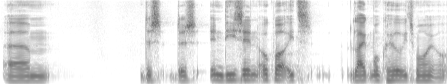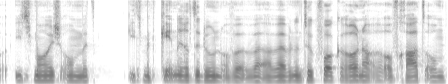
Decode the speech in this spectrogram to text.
Ehm, dus, dus in die zin ook wel iets, lijkt me ook heel iets, mooi, iets moois om met, iets met kinderen te doen. Of we, we, we hebben het natuurlijk voor corona over gehad om,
